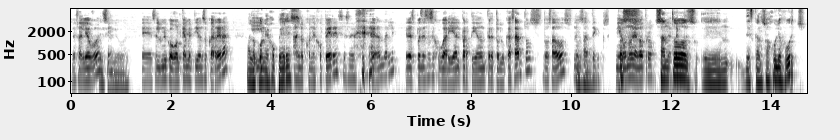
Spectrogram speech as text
Le salió gol, sí. es el único gol que ha metido en su carrera. A lo Conejo Pérez. A lo Conejo Pérez, ándale. Y después de eso se jugaría el partido entre Toluca Santos, 2 a 2. Un empate, pues, ni a pues, uno ni al otro. Santos eh, descansó a Julio Furch,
